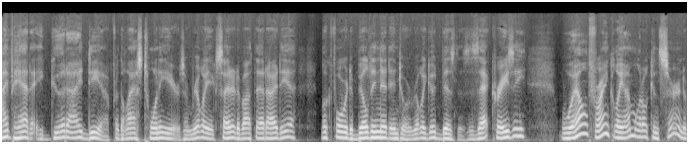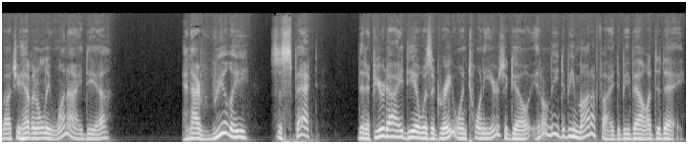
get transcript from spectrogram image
I've had a good idea for the last 20 years. I'm really excited about that idea. Look forward to building it into a really good business. Is that crazy? Well, frankly, I'm a little concerned about you having only one idea. And I really suspect that if your idea was a great one 20 years ago, it'll need to be modified to be valid today.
